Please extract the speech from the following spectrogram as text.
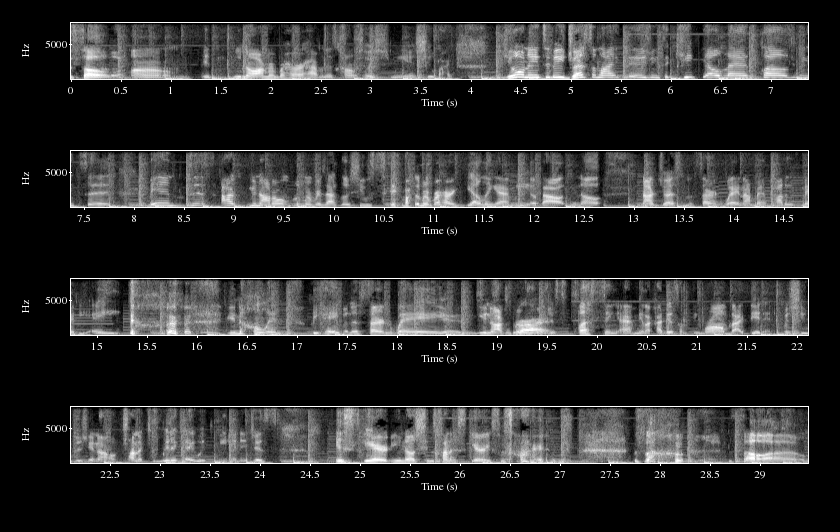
So, um, it, you know, I remember her having this conversation with me, and she was like, "You don't need to be dressing like this. You need to keep your legs closed. You need to man this." I, you know, I don't remember exactly what she was saying, but I remember her yelling at me about, you know, not dressing a certain way, and I mean, probably maybe eight, you know, and behaving a certain way, and you know, I just remember right. her just fussing at me like I did something wrong, but I didn't. But she was, you know, trying to communicate with me, and it just it scared. You know, she was kind of scary sometimes. so, so um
